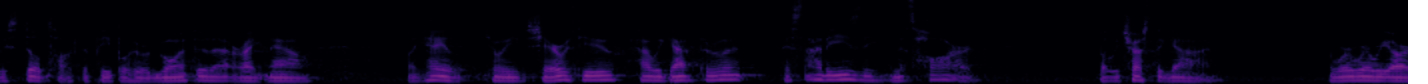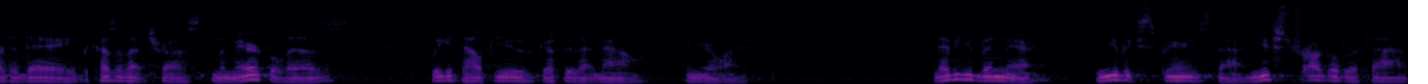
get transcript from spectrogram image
we still talk to people who are going through that right now. Like, hey, can we share with you how we got through it? It's not easy and it's hard, but we trusted God. And we're where we are today because of that trust. And the miracle is we get to help you go through that now in your life. Maybe you've been there and you've experienced that and you've struggled with that.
